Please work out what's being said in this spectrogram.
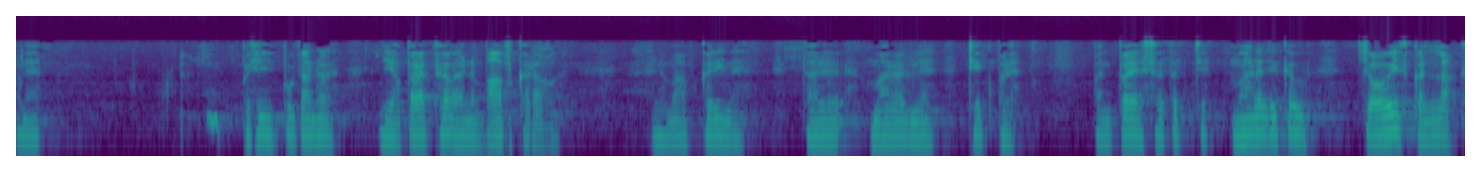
અને પછી પોતાના જે અપરાધ થયો એને માફ કરાવો. એને માફ કરીને તારે મહારાજને ઠીક પડે. પણ તો એ સતત છે મહારાજે કહ્યું ચોવીસ કલાક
